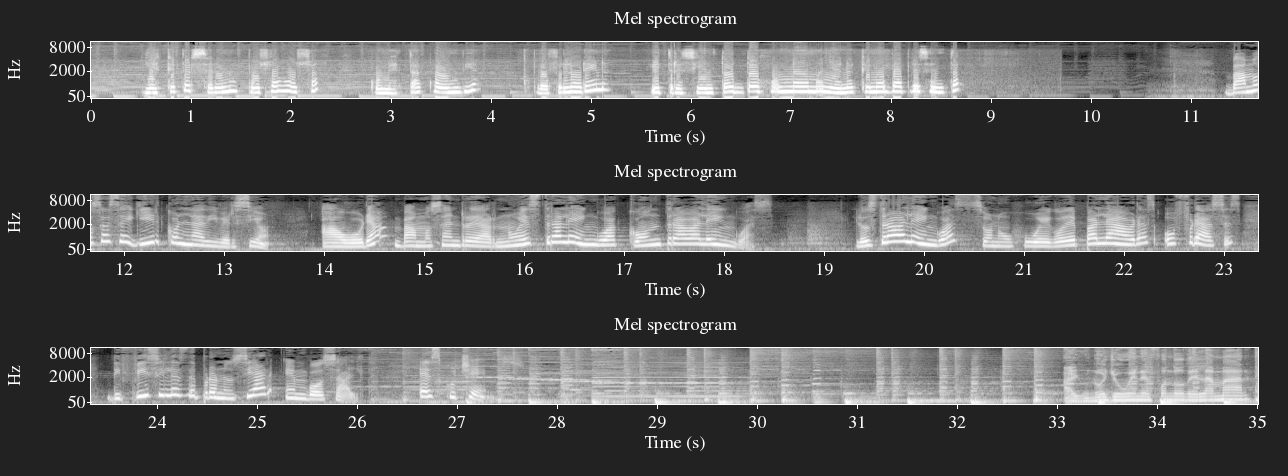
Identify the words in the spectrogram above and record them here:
y es que tercero nos puso a gozar con esta cumbia, profe Lorena, y 302 jornada mañana que nos va a presentar. Vamos a seguir con la diversión. Ahora vamos a enredar nuestra lengua con trabalenguas. Los trabalenguas son un juego de palabras o frases difíciles de pronunciar en voz alta. Escuchemos. Hay un hoyo en el fondo de la mar.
